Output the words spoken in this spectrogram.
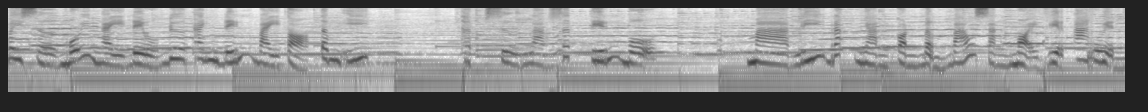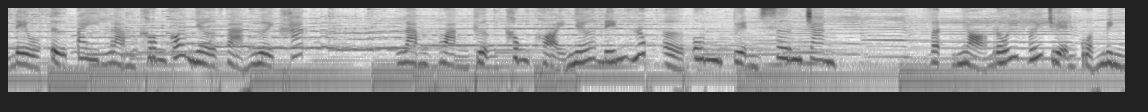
Bây giờ mỗi ngày đều đưa canh đến bày tỏ tâm ý. Thật sự là rất tiến bộ. Mà Lý Đắc Nhàn còn bẩm báo rằng mọi việc A huyền đều tự tay làm không có nhờ vả người khác. Làm hoàng thượng không khỏi nhớ đến lúc ở ôn tuyển Sơn Trang. Vật nhỏ đối với chuyện của mình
